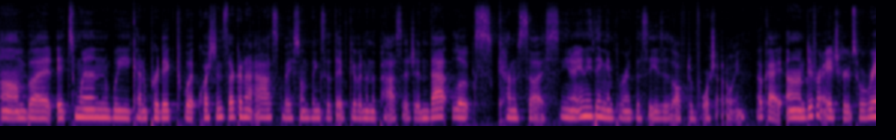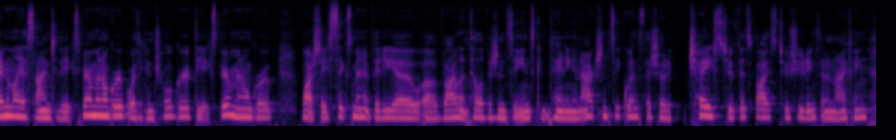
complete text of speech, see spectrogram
Um, but it's when we kind of predict what questions they're going to ask based on things that they've given in the passage. And that looks kind of sus. You know, anything in parentheses is often foreshadowing. Okay, um, different age groups were randomly assigned to the experimental group or the control group. The experimental group watched a six minute video of violent television scenes containing an action sequence that showed a chase, two fistfights, two shootings, and a knifing.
